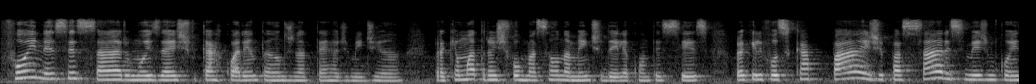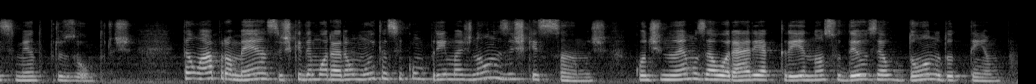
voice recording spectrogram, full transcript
Foi necessário Moisés ficar 40 anos na terra de Midian para que uma transformação na mente dele acontecesse, para que ele fosse capaz de passar esse mesmo conhecimento para os outros. Então, há promessas que demorarão muito a se cumprir, mas não nos esqueçamos. Continuemos a orar e a crer. Nosso Deus é o dono do tempo.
